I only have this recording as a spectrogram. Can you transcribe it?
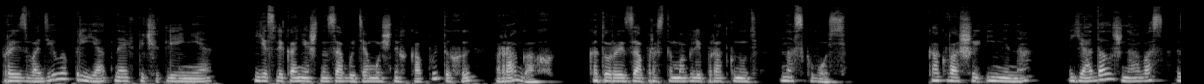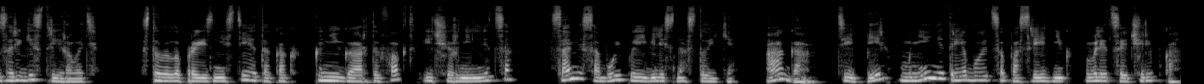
производило приятное впечатление, если, конечно, забыть о мощных копытах и рогах, которые запросто могли проткнуть насквозь. «Как ваши имена? Я должна вас зарегистрировать». Стоило произнести это, как книга-артефакт и чернильница сами собой появились на стойке. «Ага, Теперь мне не требуется посредник в лице черепка.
